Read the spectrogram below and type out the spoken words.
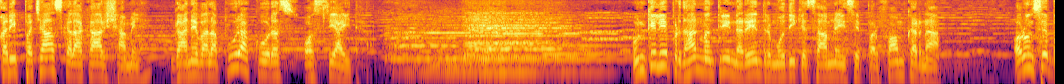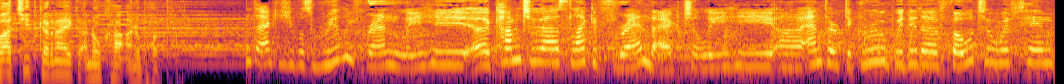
करीब 50 कलाकार शामिल हैं गाने वाला पूरा कोरस ऑस्ट्रियाई था उनके लिए प्रधानमंत्री नरेंद्र मोदी के सामने इसे परफॉर्म करना और उनसे बातचीत करना एक अनोखा अनुभव था he was really friendly. He uh, came to us like a friend. Actually, he uh, entered the group. We did a photo with him.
